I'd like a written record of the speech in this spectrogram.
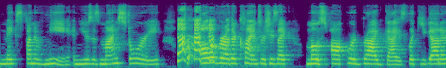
makes fun of me and uses my story for all of her other clients, where she's like, most awkward bride guys. Like you gotta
